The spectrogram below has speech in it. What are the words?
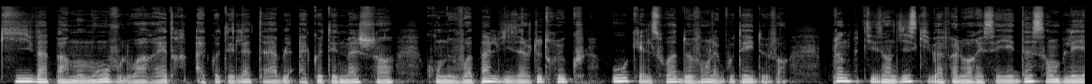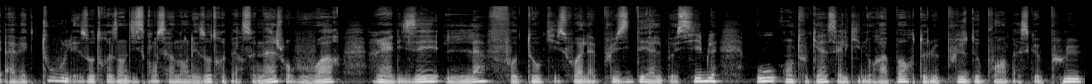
qui va par moment vouloir être à côté de la table, à côté de machin, qu'on ne voit pas le visage de truc ou qu'elle soit devant la bouteille de vin. Plein de petits indices qu'il va falloir essayer d'assembler avec tous les autres indices concernant les autres personnages pour pouvoir réaliser la photo qui soit la plus idéale possible ou en tout cas celle qui nous rapporte le plus de points parce que plus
